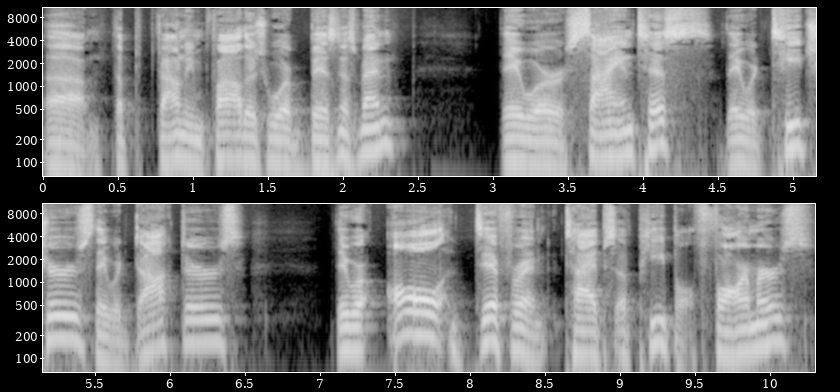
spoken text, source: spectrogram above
um, the founding fathers who were businessmen, they were scientists, they were teachers, they were doctors, they were all different types of people, farmers.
